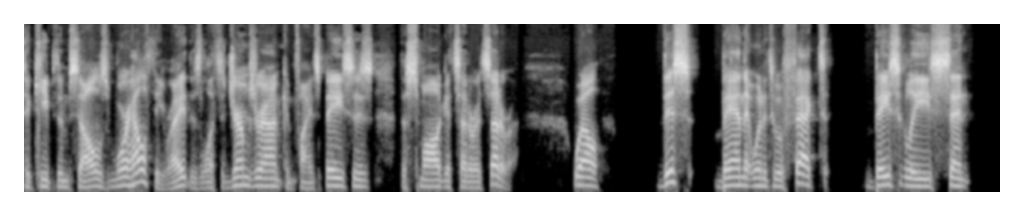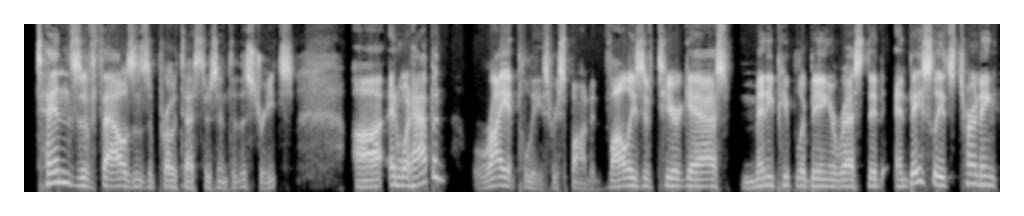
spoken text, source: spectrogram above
to keep themselves more healthy, right? There's lots of germs around, confined spaces, the smog, et cetera, et cetera. Well, this ban that went into effect basically sent tens of thousands of protesters into the streets. Uh, and what happened? Riot police responded. Volleys of tear gas, many people are being arrested, and basically it's turning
